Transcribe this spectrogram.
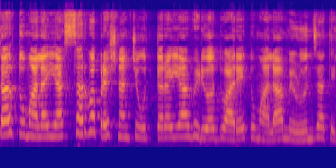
तर तुम्हाला या सर्व प्रश्नांची उत्तरं या व्हिडिओद्वारे तुम्हाला मिळून जातील.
